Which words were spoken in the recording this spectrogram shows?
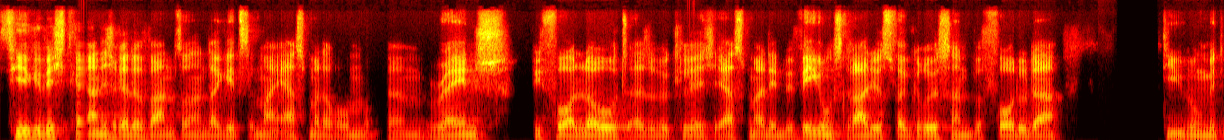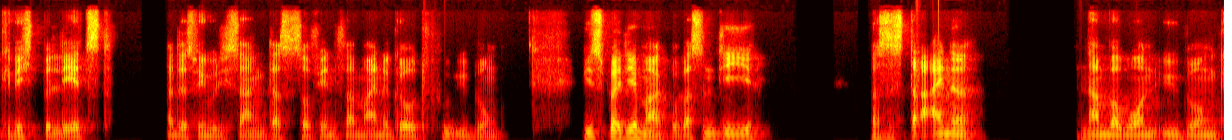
viel Gewicht gar nicht relevant, sondern da geht es immer erstmal darum, ähm, Range before Load, also wirklich erstmal den Bewegungsradius vergrößern, bevor du da die Übung mit Gewicht belädst. Deswegen würde ich sagen, das ist auf jeden Fall meine Go-To-Übung. Wie ist es bei dir, Marco? Was sind die, was ist deine Number One-Übung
